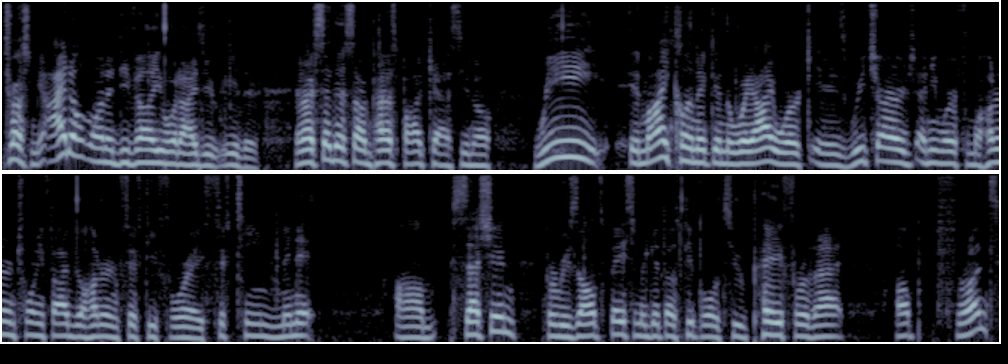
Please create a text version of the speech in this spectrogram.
trust me, I don't want to devalue what I do either. And I've said this on past podcasts, you know, we, in my clinic and the way I work is we charge anywhere from 125 to 150 for a 15 minute um, session for results based and we get those people to pay for that up front.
